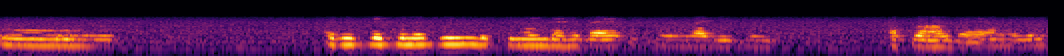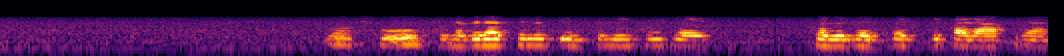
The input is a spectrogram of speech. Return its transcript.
O... A gente vê cenas lindas que mãe da Rebeca com o marido atual dela, né? É um fofo, na verdade cenas dele também com o Zé, quando o Zé vai se preparar para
